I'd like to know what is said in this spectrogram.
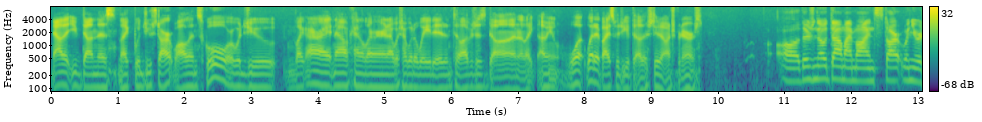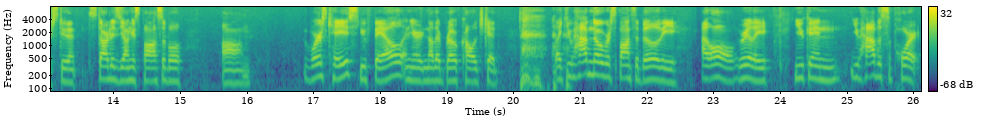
now that you've done this, like would you start while in school or would you like all right, now kind of learned, I wish I would have waited until I was just done or like I mean, what what advice would you give to other student entrepreneurs? Uh, there's no doubt in my mind. Start when you're a student. Start as young as possible. Um, worst case, you fail and you're another broke college kid. like you have no responsibility at all, really. You can you have the support,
